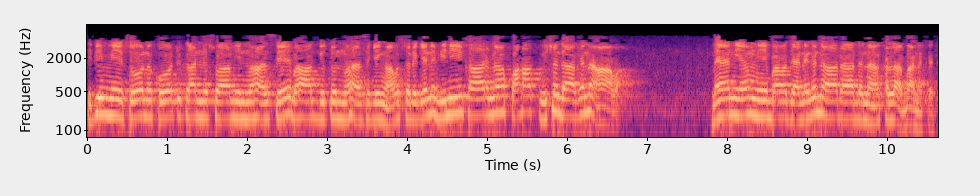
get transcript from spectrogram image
ඉතින් මේ සෝන කෝටිකන්න ස්වාමින් වහන්සේ භාග්‍යතුන් වහන්සේගෙන් අවසරගෙන විනී කාරණා පහක් විසඳාගෙන ආවා. මෑණියන් මේ බව දැනගෙන ආරාධනා කළා බණකට.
